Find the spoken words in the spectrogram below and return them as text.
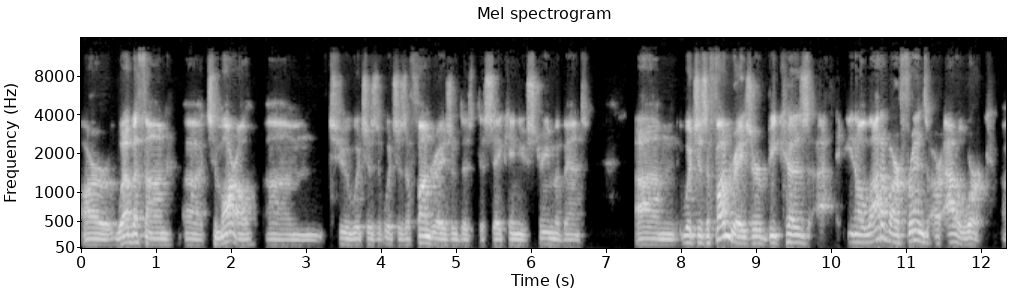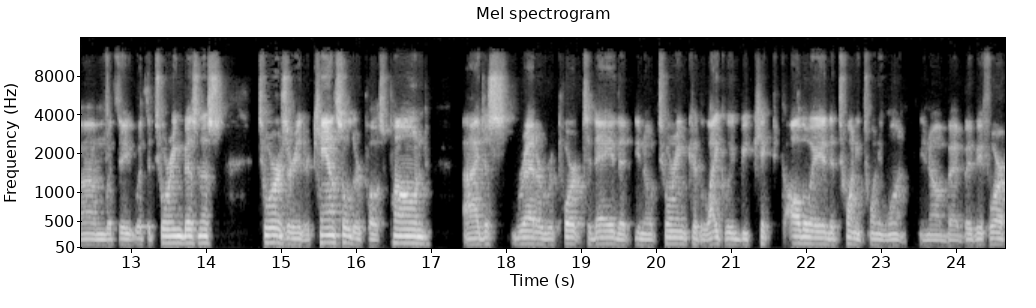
our webathon uh, tomorrow um, to which is which is a fundraiser the, the say can you stream event um, which is a fundraiser because uh, you know a lot of our friends are out of work um, with the with the touring business. Tours are either canceled or postponed I just read a report today that you know touring could likely be kicked all the way into 2021. You know, but, but before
